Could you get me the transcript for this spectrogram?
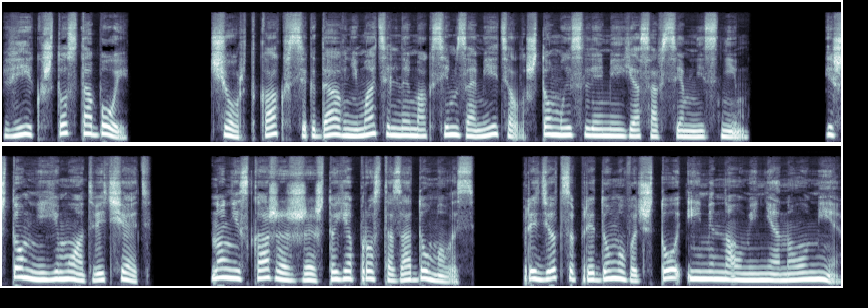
«Вик, что с тобой?» Черт, как всегда, внимательный Максим заметил, что мыслями я совсем не с ним. И что мне ему отвечать? Но не скажешь же, что я просто задумалась. Придется придумывать, что именно у меня на уме.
